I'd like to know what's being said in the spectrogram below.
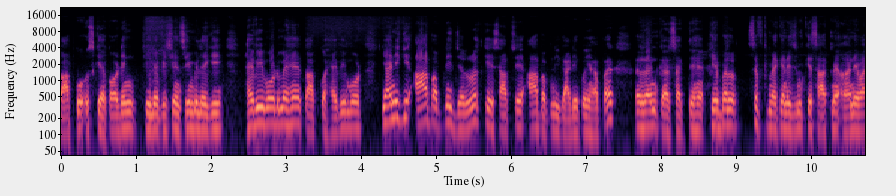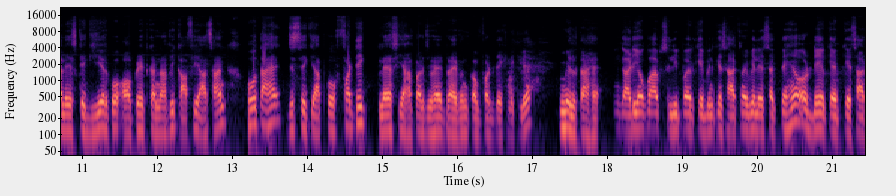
तो आपको उसके अकॉर्डिंग फ्यूल एफिशिएंसी मिलेगी। हैवी मोड में है तो आपको हैवी मोड यानी कि आप अपनी ज़रूरत के हिसाब से आप अपनी गाड़ी को यहाँ पर रन कर सकते हैं। केबल स्विफ्ट मैकेनिज्म के साथ में आने वाले इसके गियर को ऑपरेट करना भी काफ़ी आसान होता है, जिससे कि आपको फटिक लेस यहाँ पर जो है ड्राइविंग कंफर्ट देखने के लिए मिलता है। गाड़ियों को आप स्लीपर केबिन के साथ में भी ले सकते हैं और डे कैब के साथ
